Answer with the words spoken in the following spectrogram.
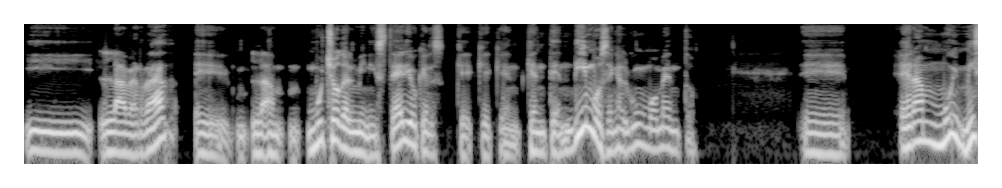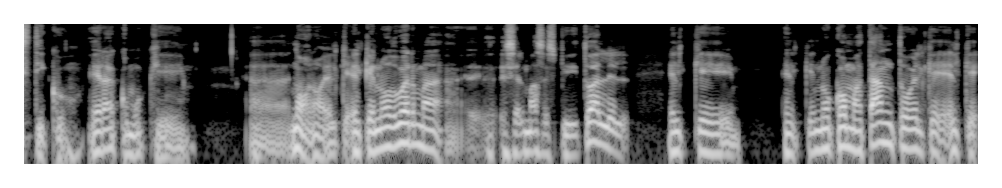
Y la verdad, eh, la, mucho del ministerio que, que, entendimos en algún momento eh, era muy místico, era como que, ah, no, no, el que, el que no duerma eh, es el más espiritual, el, el, que, el que no coma tanto, el que, el que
